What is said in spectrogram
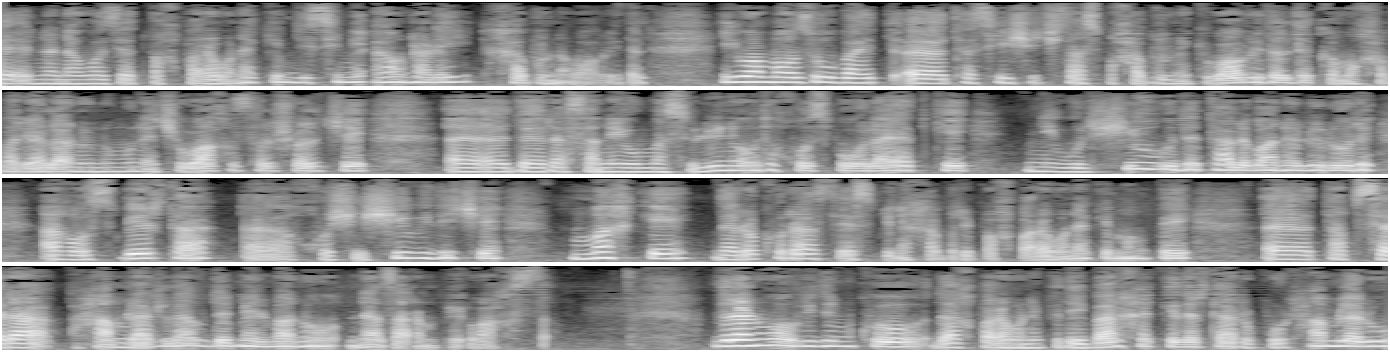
د نن او وضعیت په خبرونه کې د سیمې او نړۍ خبرونه واوریدل یو موضوع باید تاسو شي چې تاسو په خبرونه کې واوریدل د کوم خبريالانو نمونه چې واخیستل شول چې د رسنیو مسولینو د خوست په ولایت کې نیول شي او د طالبانو لوري هغه اوس بیرته خوشی شي ودي چې مخکې د رکو راستې سپینې خبرې په خبرونه کې مونږ په تبصره هم لرله او د ملمنو نظرم په واخسته درنو اوریدونکو د خبرونه په دې برخه کې درته رپورت هم لرو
